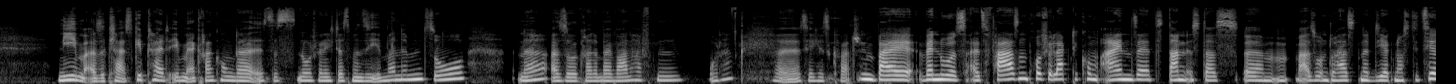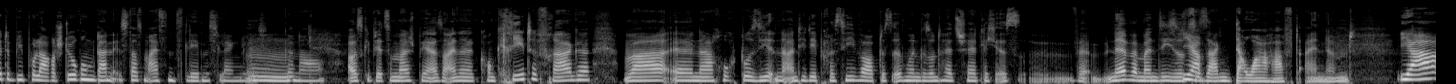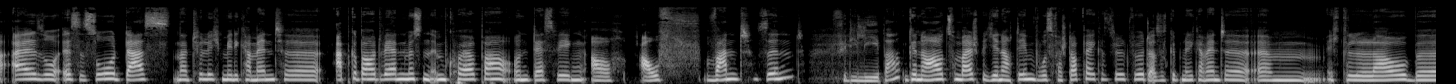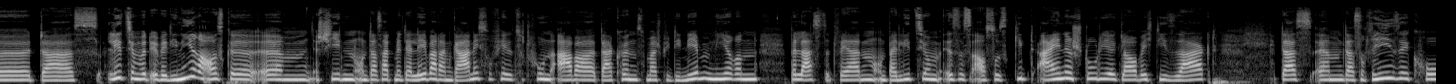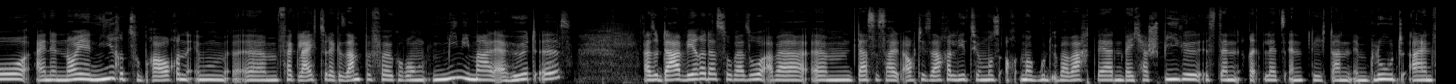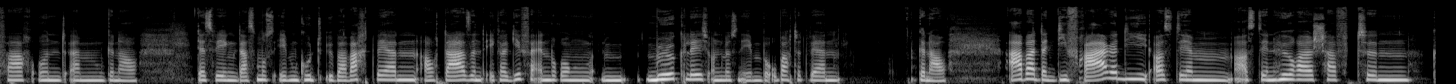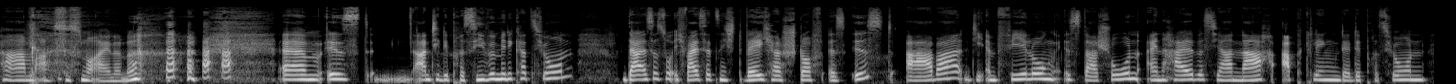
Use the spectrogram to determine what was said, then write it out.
nehmen? Also klar, es gibt halt eben Erkrankungen, da ist es notwendig, dass man sie immer nimmt, so. Ne? Also gerade bei wahnhaften oder? Erzähle ich jetzt Quatsch. Bei, wenn du es als Phasenprophylaktikum einsetzt, dann ist das, ähm, also und du hast eine diagnostizierte bipolare Störung, dann ist das meistens lebenslänglich. Mhm. Genau. Aber es gibt ja zum Beispiel, also eine konkrete Frage war äh, nach hochdosierten Antidepressiva, ob das irgendwann gesundheitsschädlich ist, äh, ne, wenn man sie sozusagen ja. dauerhaft einnimmt. Ja, also es ist so, dass natürlich Medikamente abgebaut werden müssen im Körper und deswegen auch Aufwand sind. Für die Leber? Genau, zum Beispiel je nachdem, wo es verstoffwechselt wird. Also es gibt Medikamente, ähm, ich glaube, dass Lithium wird über die Niere ausgeschieden und das hat mit der Leber dann gar nicht so viel zu tun, aber da können zum Beispiel die Nebennieren belastet werden. Und bei Lithium ist es auch so, es gibt eine Studie, glaube ich, die sagt, dass ähm, das Risiko, eine neue Niere zu brauchen, im ähm, Vergleich zu der Gesamtbevölkerung minimal erhöht ist. Also da wäre das sogar so, aber ähm, das ist halt auch die Sache. Lithium muss auch immer gut überwacht werden. Welcher Spiegel ist denn letztendlich dann im Blut einfach und ähm, genau. Deswegen, das muss eben gut überwacht werden. Auch da sind EKG-Veränderungen möglich und müssen eben beobachtet werden. Genau. Aber die Frage, die aus dem aus den Hörerschaften kam, ach, es ist nur eine, ne? ähm, ist antidepressive Medikation. Da ist es so, ich weiß jetzt nicht, welcher Stoff es ist, aber die Empfehlung ist da schon, ein halbes Jahr nach Abklingen der Depression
